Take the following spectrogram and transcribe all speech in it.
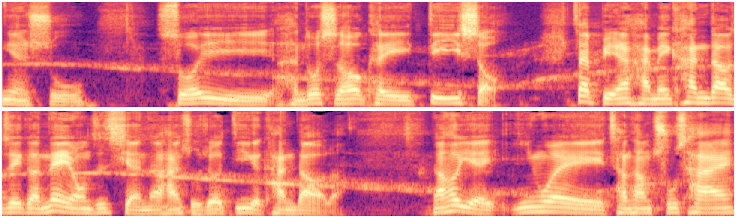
念书，所以很多时候可以第一手，在别人还没看到这个内容之前呢，韩叔就第一个看到了。然后也因为常常出差，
